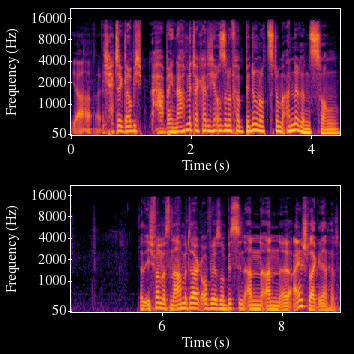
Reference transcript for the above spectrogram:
Ja, Ich hatte, glaube ich, ah, bei Nachmittag hatte ich auch so eine Verbindung noch zu einem anderen Song. Also ich fand das Nachmittag auch wieder so ein bisschen an, an äh, Einschlag erinnert hat.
